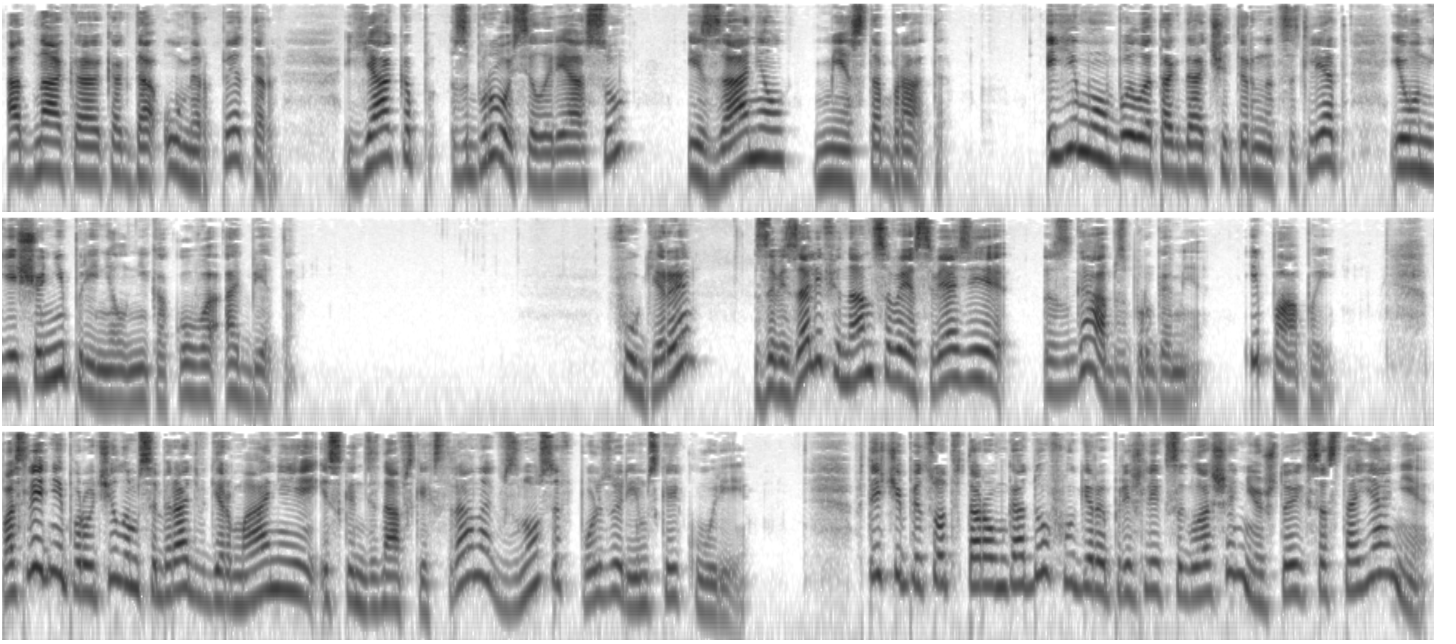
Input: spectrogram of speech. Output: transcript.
Однако, когда умер Петр, Якоб сбросил рясу и занял место брата. Ему было тогда 14 лет, и он еще не принял никакого обета. Фугеры завязали финансовые связи с Габсбургами и папой. Последний поручил им собирать в Германии и скандинавских странах взносы в пользу римской курии. В 1502 году фугеры пришли к соглашению, что их состояние,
